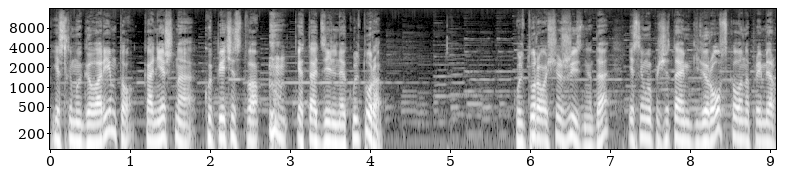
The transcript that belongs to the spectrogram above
если мы говорим, то, конечно, купечество – это отдельная культура. Культура вообще жизни, да. Если мы посчитаем Гелеровского, например,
